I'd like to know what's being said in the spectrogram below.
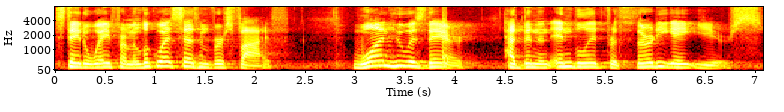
stayed away from. And look what it says in verse 5. One who was there had been an invalid for 38 years.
